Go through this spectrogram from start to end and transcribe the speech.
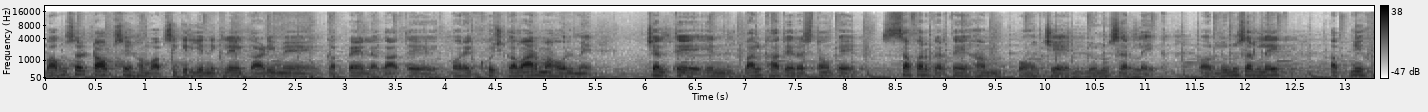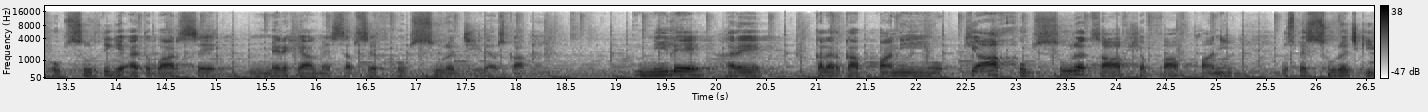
बाबूसर टॉप से हम वापसी के लिए निकले, गाड़ी में गप्पे लगाते, और एक खुशगवार माहौल में चलते इन बल खाते रस्तों पे सफ़र करते हम पहुँचे लुलूसर लेक। और लुलूसर लेक अपनी खूबसूरती के एतबार से मेरे ख्याल में सबसे खूबसूरत झील है। उसका नीले, हरे कलर का पानी, वो क्या खूबसूरत साफ़ शफाफ पानी उस पर सूरज की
